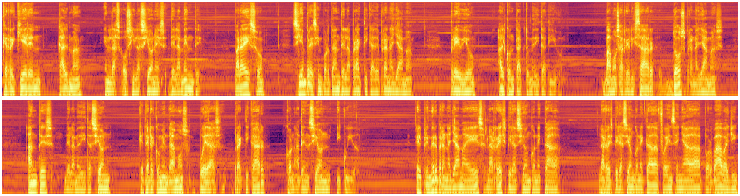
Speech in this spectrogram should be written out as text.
que requieren calma en las oscilaciones de la mente. Para eso, siempre es importante la práctica de pranayama previo al contacto meditativo. Vamos a realizar dos pranayamas antes de la meditación que te recomendamos puedas practicar con atención y cuidado. El primer pranayama es la respiración conectada. La respiración conectada fue enseñada por Babaji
